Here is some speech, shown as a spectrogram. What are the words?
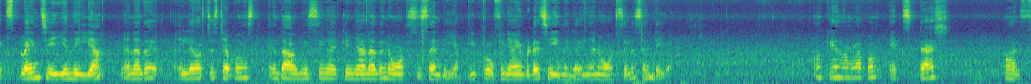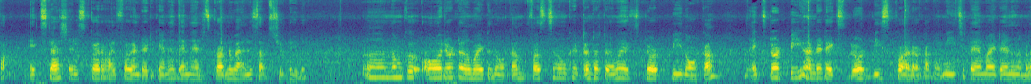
എക്സ്പ്ലെയിൻ ചെയ്യുന്നില്ല. ഞാനത് അതിൽ കുറച്ച് സ്റ്റെപ്പ് മിസ് എന്താ മിസ്സിങ് ആയിരിക്കും. ഞാനത് നോട്ട്സ് സെൻഡ് ചെയ്യാം. ഈ പ്രൂഫ് ഞാൻ ഇവിടെ ചെയ്യുന്നില്ല. ഞാൻ നോട്ട്സിൽ സെൻഡ് ചെയ്യാം. ഓക്കെ നമ്മളപ്പം X dash alpha X dash L square alpha കണ്ടുപിടിക്കുകയാണ് ദെൻ എൽ സ്ക്വയറിന് വാല്യൂ സബ്സ്റ്റിറ്റ്യൂട്ട് ചെയ്ത്. നമുക്ക് ഓരോ ടേമായിട്ട് നോക്കാം. ഫസ്റ്റ് നമുക്ക് കിട്ടേണ്ട ടേം എക്സ് ഡോട്ട് പി നോക്കാം. എക്സ് ഡോട്ട് പി കണ്ടിട്ട് എക്സ് ഡോട്ട് ബി സ്ക്വയർ ആക്കാം അപ്പം ഈച്ച് ടേമായിട്ടാണ് നമ്മൾ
